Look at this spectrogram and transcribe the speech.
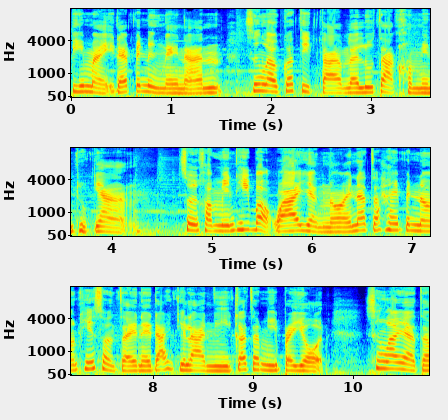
ปีใหม่ได้เป็นหนึ่งในนั้น ซึ่งเราก็ติดตามและรู้จักคอมเมนต์ทุกอย่าง ส่วนคอมเมนต์ที่บอกว่าอย่างน้อยน่าจะให้เป็นน้องที่สนใจในด้านกีฬานี้ก็จะมีประโยชน์ ซึ่งเราอยากจะ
